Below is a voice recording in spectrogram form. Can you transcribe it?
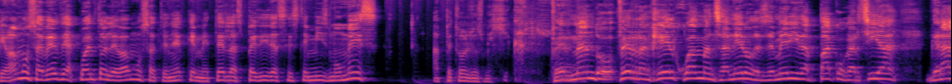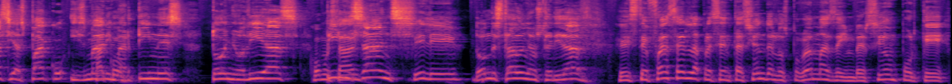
que vamos a ver de a cuánto le vamos a tener que meter las pérdidas este mismo mes a petróleos mexicanos. Fernando Ferrangel, Juan Manzanero desde Mérida, Paco García, gracias Paco, Ismari Paco. Martínez, Toño Díaz, ¿Cómo Pili están? Sanz. Pili. ¿Dónde está Doña Austeridad? Este fue a hacer la presentación de los programas de inversión porque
